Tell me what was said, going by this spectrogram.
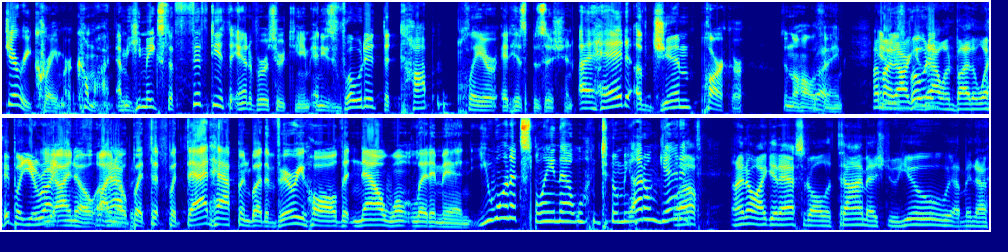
Jerry Kramer, come on. I mean, he makes the 50th anniversary team, and he's voted the top player at his position, ahead of Jim Parker in the Hall right. of Fame. I and might argue voted, that one, by the way, but you're right. Yeah, I know, I know, but th- but that happened by the very hall that now won't let him in. You want to explain that one to me? I don't get well, it. I know I get asked it all the time, as do you. I mean, uh,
